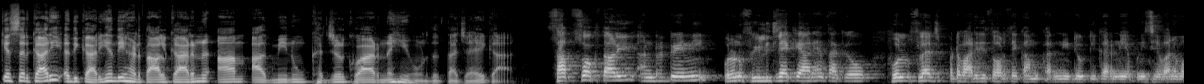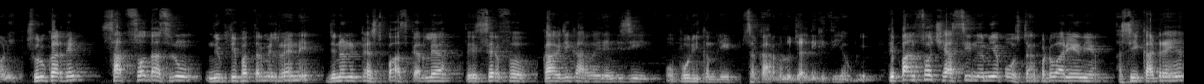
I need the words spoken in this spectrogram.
ਕਿ ਸਰਕਾਰੀ ਅਧਿਕਾਰੀਆਂ ਦੀ ਹੜਤਾਲ ਕਾਰਨ ਆਮ ਆਦਮੀ ਨੂੰ ਖੱਜਲ ਖੁਆਰ ਨਹੀਂ ਹੋਣ ਦਿੱਤਾ ਜਾਏਗਾ। 741 ਅੰਡਰ ਟ੍ਰੇਨਿੰਗ ਉਹਨਾਂ ਨੂੰ ਫੀਲਡ 'ਚ ਲੈ ਕੇ ਆ ਰਹੇ ਹਾਂ ਤਾਂ ਕਿ ਉਹ ਫੁੱਲ ਫਲੈਜ ਪਟਵਾਰੀ ਦੇ ਤੌਰ ਤੇ ਕੰਮ ਕਰਨੀ ਡਿਊਟੀ ਕਰਨੀ, ਆਪਣੀ ਸੇਵਾ ਨਿਭਾਉਣੀ। ਸ਼ੁਰੂ ਕਰ ਦੇਣ। 710 ਨੂੰ ਨਿਯੁਕਤੀ ਪੱਤਰ ਮਿਲ ਰਹੇ ਨੇ, ਜਿਨ੍ਹਾਂ ਨੇ ਟੈਸਟ ਪਾਸ ਕਰ ਲਿਆ ਤੇ ਸਿਰਫ ਕਾਗਜ਼ੀ ਕਾਰਵਾਈ ਰਹਿੰਦੀ ਸੀ, ਉਹ ਪੂਰੀ ਕੰਪਲੀਟ ਸਰਕਾਰ ਵੱਲੋਂ ਜਲਦੀ ਕੀਤੀ ਜਾਊਗੀ। ਤੇ 586 ਨਵੀਆਂ ਪੋਸਟਾਂ ਪਟਵਾਰੀਆਂ ਦੀਆਂ ਅਸੀਂ ਕੱਢ ਰਹੇ ਹਾਂ।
